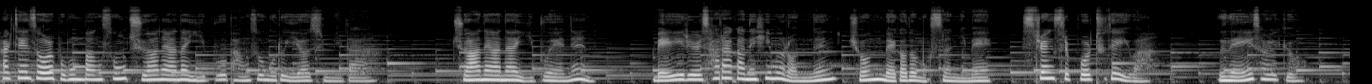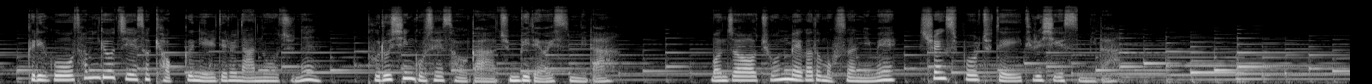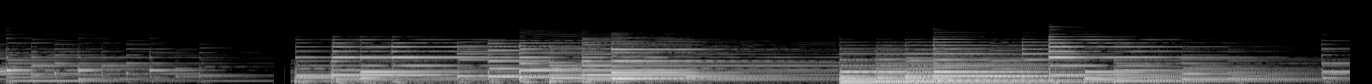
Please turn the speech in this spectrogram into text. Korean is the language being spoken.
할텐 서울 복음 방송 주 안에 하나 2부 방송으로 이어집니다. 주 안에 하나 2부에는 매일을 살아가는 힘을 얻는 존 맥아더 목사님의 Strength for Today와 은혜의 설교 그리고 선교지에서 겪은 일들을 나누어 주는 부르신 곳에서가 준비되어 있습니다. 먼저 존 맥아더 목사님의 Strength for Today 들으시겠습니다.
